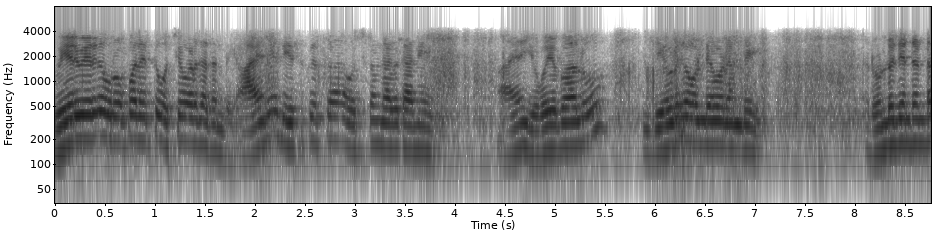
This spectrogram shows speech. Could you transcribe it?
వేరు వేరుగా రూపాయలు ఎత్తి వచ్చేవాడు కదండి. ఆయనే దేశకృష్ణ వచ్చడం కాదు కానీ ఆయన యుగ యుగాలు దేవుడిగా ఉండేవాడండి. రెండోది ఏంటంటే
